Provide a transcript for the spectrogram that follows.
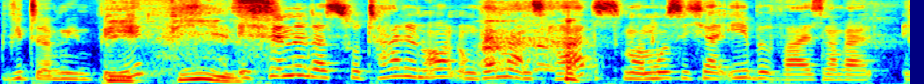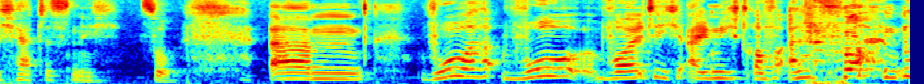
Vitamin B. Wie fies. Ich finde das total in Ordnung, wenn man es hat. Man muss sich ja eh beweisen, aber ich hatte es nicht. So. Ähm, wo, wo wollte ich eigentlich drauf antworten?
